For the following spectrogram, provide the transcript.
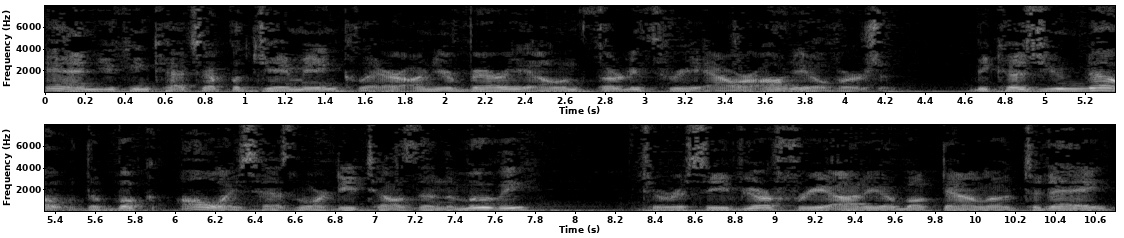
and you can catch up with Jamie and Claire on your very own 33 hour audio version because you know the book always has more details than the movie. To receive your free audiobook download today,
